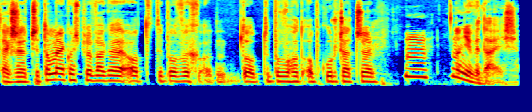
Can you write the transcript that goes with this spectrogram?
Także czy to ma jakąś przewagę od typowych, do typowych od obkurczaczy? Hmm, no nie wydaje się.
